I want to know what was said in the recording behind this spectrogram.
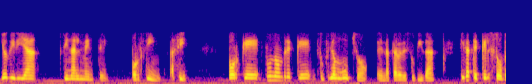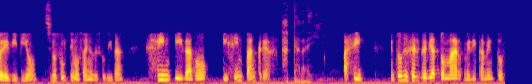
yo diría finalmente, por fin, así, porque fue un hombre que sufrió mucho en la tarde de su vida, Fíjate que él sobrevivió los últimos años de su vida sin hígado y sin páncreas. Ah, caray. Así. Entonces él debía tomar medicamentos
